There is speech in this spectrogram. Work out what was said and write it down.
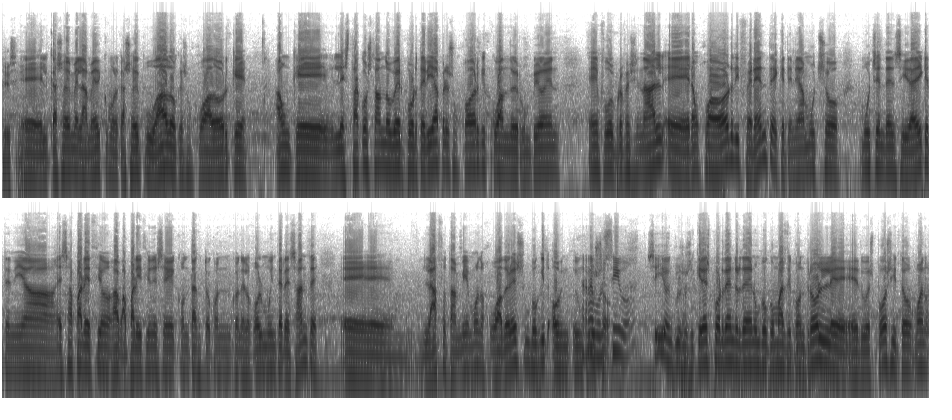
eh, el caso de Melamed como el caso de Puado, que es un jugador que, aunque le está costando ver portería, pero es un jugador que cuando irrumpió en, en fútbol profesional, eh, era un jugador diferente, que tenía mucho mucha intensidad y que tenía esa aparición, aparición y ese contacto con, con el gol muy interesante. Eh, Lazo también, bueno, jugadores un poquito... O in- incluso, Revulsivo. Sí, o incluso si quieres por dentro tener un poco más de control, eh, Edu Espósito, bueno,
